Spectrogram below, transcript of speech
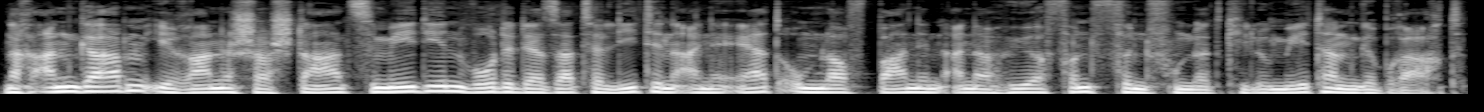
Nach Angaben iranischer Staatsmedien wurde der Satellit in eine Erdumlaufbahn in einer Höhe von 500 Kilometern gebracht.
